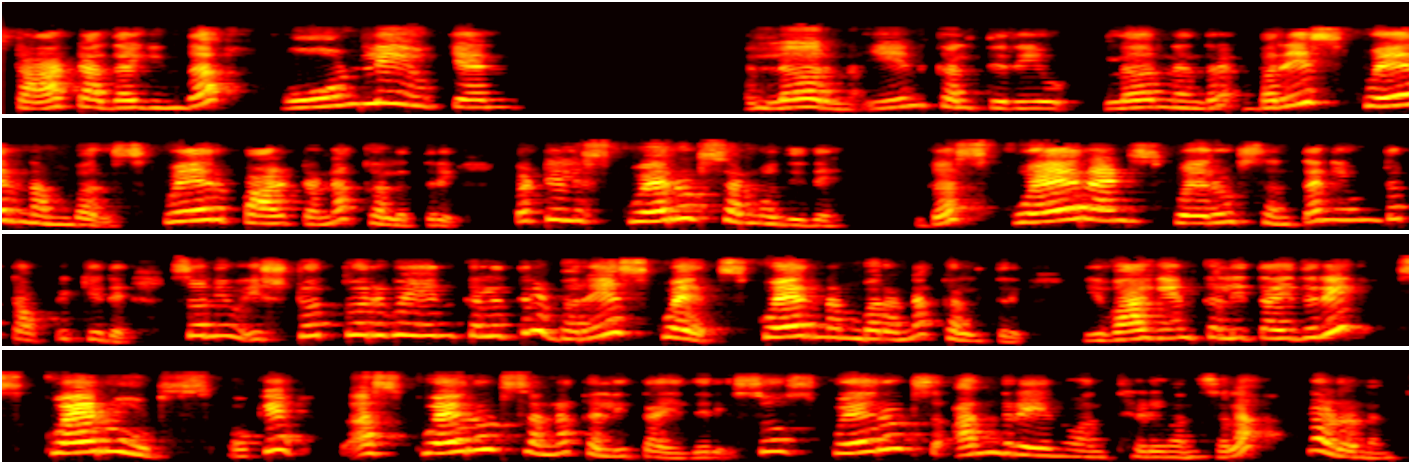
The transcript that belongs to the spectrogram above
ಸ್ಟಾರ್ಟ್ ಆದಾಗಿಂದ ಓನ್ಲಿ ಯು ಕ್ಯಾನ್ ಲರ್ನ್ ಏನ್ ಕಲ್ತಿರಿ? ಲರ್ನ್ ಅಂದ್ರೆ ಬರೀ ಸ್ಕ್ವೇರ್ ನಂಬರ್ ಸ್ಕ್ವೇರ್ ಪಾರ್ಟ್ ಅನ್ನ ಕಲಿತ್ರಿ. ಬಟ್ ಇಲ್ಲಿ ಸ್ಕ್ವೇರ್ ರೂಟ್ಸ್ ಅನ್ನೋದಿದೆ ಈಗ ಸ್ಕ್ವೇರ್ ಅಂಡ್ ಸ್ಕ್ವೇರ್ ರೂಟ್ಸ್ ಅಂತ ನಿಮ್ದು ಟಾಪಿಕ್ ಇದೆ. ಸೊ ನೀವು ಇಷ್ಟೊತ್ತವರೆಗೂ ಏನ್ ಕಲಿತ್ರಿ? ಬರೇ ಸ್ಕ್ವೇರ್ ಸ್ಕ್ವೇರ್ ನಂಬರ್ ಅನ್ನ ಕಲಿತ್ರಿ. ಇವಾಗ ಏನ್ ಕಲಿತಾ ಇದ್ದೀರಿ? ಸ್ಕ್ವೇರ್ ರೂಟ್ಸ್ ಓಕೆ ಆ ಸ್ಕ್ವೇರ್ ರೂಟ್ಸ್ ಅನ್ನ ಕಲಿತಾ ಇದ್ದೀರಿ. ಸೊ ಸ್ಕ್ವೇರ್ ರೂಟ್ಸ್ ಅಂದ್ರೆ ಏನು ಅಂತ ಹೇಳಿ ಒಂದ್ಸಲ ನೋಡೋಣಂತ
